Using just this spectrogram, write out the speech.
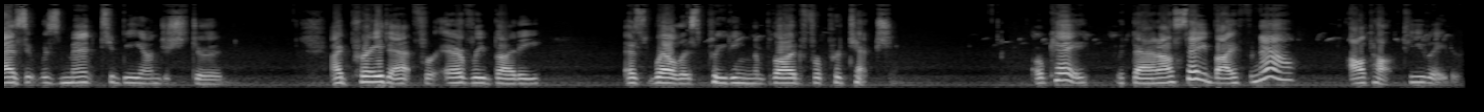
as it was meant to be understood. I pray that for everybody, as well as pleading the blood for protection. Okay, with that, I'll say bye for now. I'll talk to you later.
